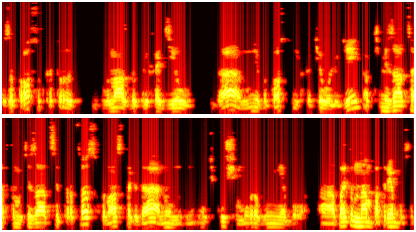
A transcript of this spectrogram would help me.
запросов, который в нас бы приходил да, мне бы просто не хватило людей. Оптимизация, автоматизация процессов у нас тогда ну, на текущем уровне не было. А, поэтому нам потребуется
